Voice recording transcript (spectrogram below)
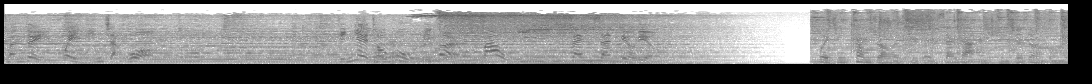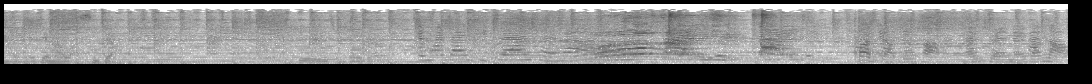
团队为您掌握，鼎业头部零二八五一一三三六六。我已经换装了具备三大安全遮断功能的电脑瓦斯表，因为准备的。跟他在一起最安全了。在一起，在一起。换表真好，安全没烦恼。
